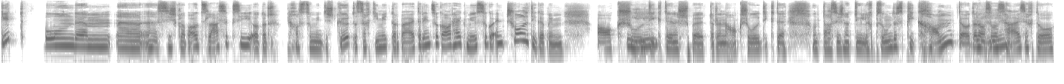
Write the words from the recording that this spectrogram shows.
gibt und ähm, äh, es ist glaube auch zu lesen gewesen, oder ich habe es zumindest gehört, dass sich die Mitarbeiterin sogar hat müssen entschuldigen beim Angeschuldigten, mhm. späteren Angeschuldigten. Und das ist natürlich besonders pikant, oder? Mhm. Also was mhm. haben sich da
